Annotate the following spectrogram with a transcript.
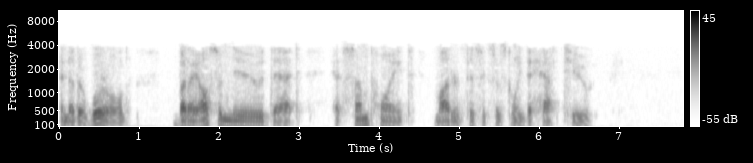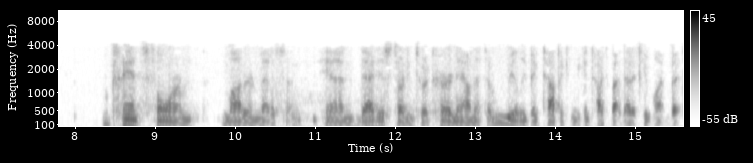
another world but I also knew that at some point modern physics was going to have to transform modern medicine. And that is starting to occur now. And that's a really big topic, and we can talk about that if you want. But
